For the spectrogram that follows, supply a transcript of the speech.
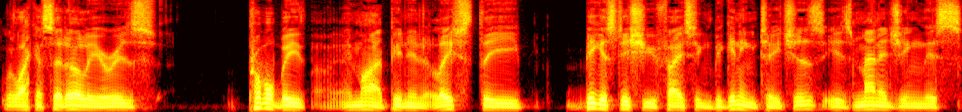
like I said earlier, is probably, in my opinion at least, the biggest issue facing beginning teachers is managing this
